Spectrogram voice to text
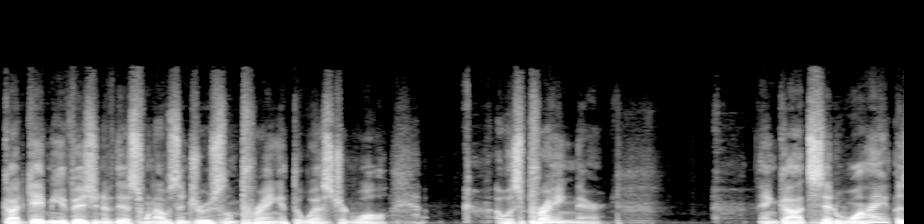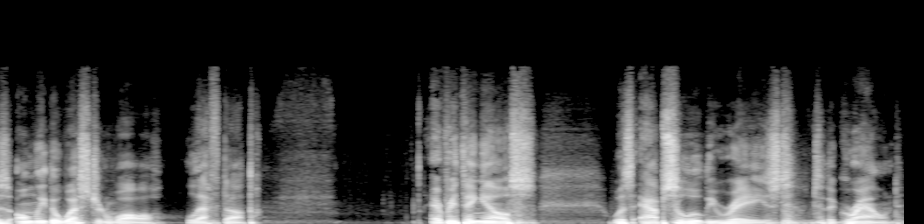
God gave me a vision of this when I was in Jerusalem praying at the Western Wall. I was praying there, and God said, Why is only the Western Wall left up? Everything else was absolutely razed to the ground.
